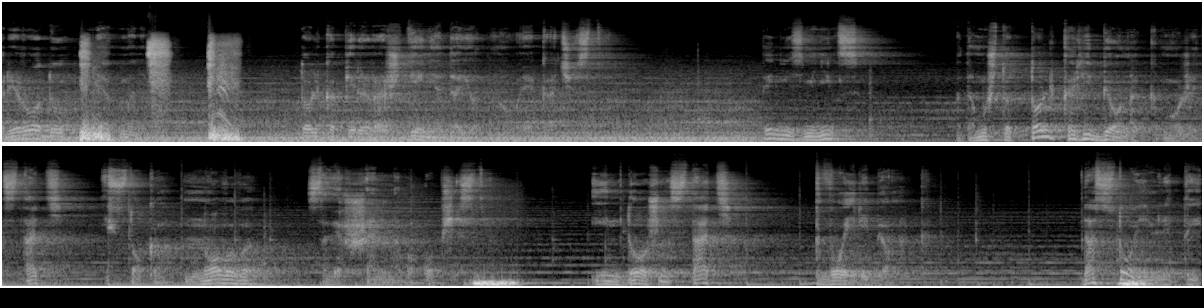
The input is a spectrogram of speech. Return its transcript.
Природу не обмануть. Только перерождение дает новое качество. Ты не изменился, потому что только ребенок может стать истоком нового совершенного общества. Им должен стать твой ребенок. Достоин ли ты,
